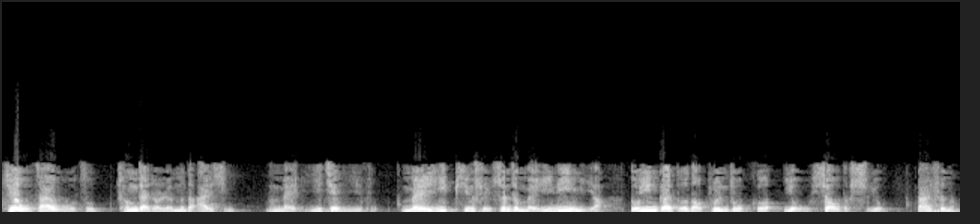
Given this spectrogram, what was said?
救灾物资承载着人们的爱心，每一件衣服、每一瓶水，甚至每一粒米啊，都应该得到尊重和有效的使用。但是呢？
